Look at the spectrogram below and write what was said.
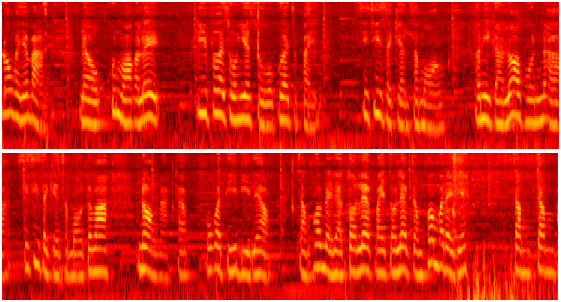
โรงพยาบาล แล้วคุณหมอก็เลยรีเฟอร์ทรงยโสเพื่อจะไปซีทีสแกนสมอง ตอนนี้ก็รอผลอ่าซีทีสแกนสมองแต่ว่าน้องนัดครับปกติดีแล้วจำความได้แล้ว ตอนแรกไปตอนแรกจำความบ่ได้เด้จำจำไผ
